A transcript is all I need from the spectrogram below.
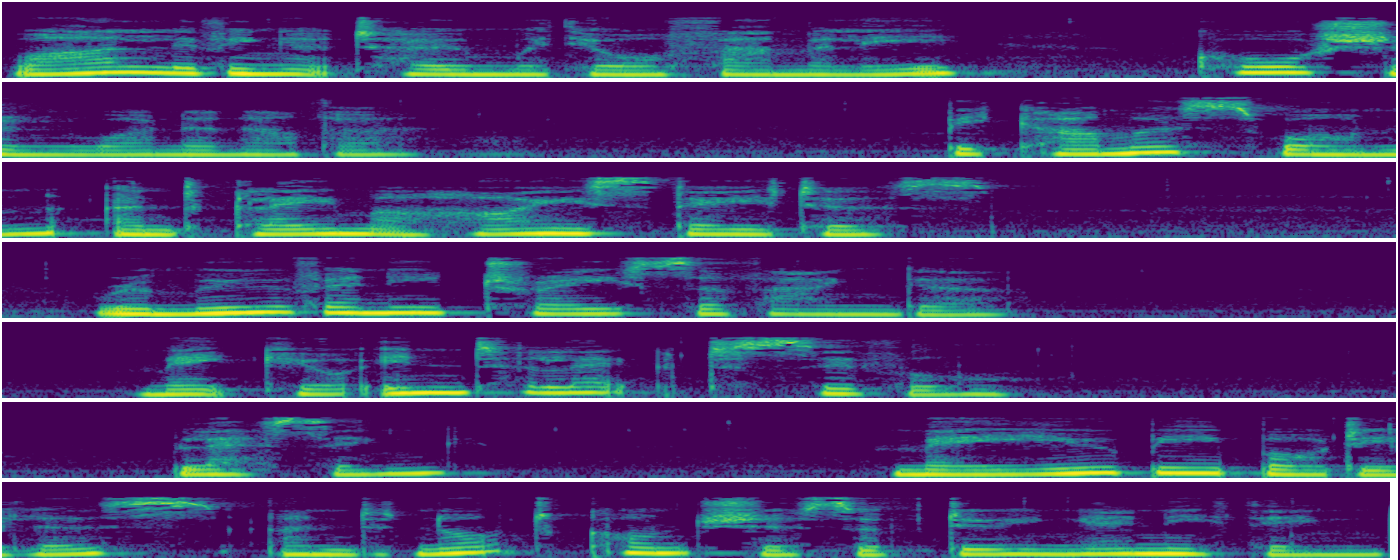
While living at home with your family, caution one another. Become a swan and claim a high status. Remove any trace of anger. Make your intellect civil. Blessing. May you be bodiless and not conscious of doing anything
